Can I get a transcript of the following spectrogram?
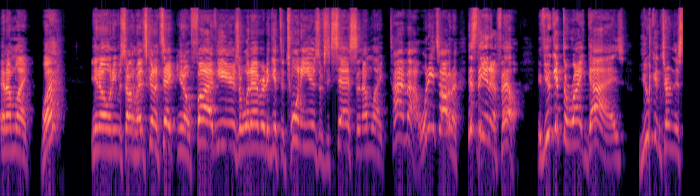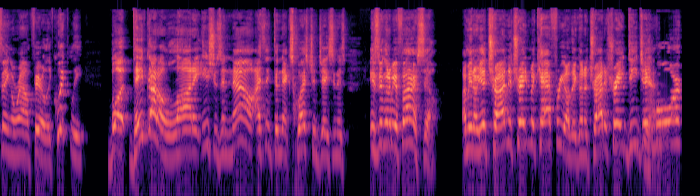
and I'm like, what? you know, and he was talking about it's going to take, you know, five years or whatever to get to 20 years of success. And I'm like, time out. What are you talking about? This is the NFL. If you get the right guys, you can turn this thing around fairly quickly. But they've got a lot of issues. And now I think the next question, Jason, is is there going to be a fire sale? I mean, are you trying to trade McCaffrey? Are they going to try to trade DJ yeah. Moore?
